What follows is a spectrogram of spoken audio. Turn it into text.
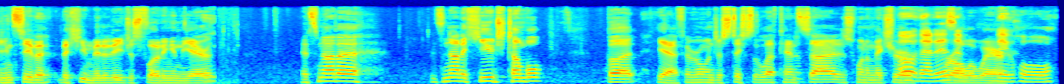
You can see the, the humidity just floating in the air. It's not a it's not a huge tumble, but yeah, if everyone just sticks to the left hand side, I just want to make sure Oh, that is we're all a aware. big hole.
